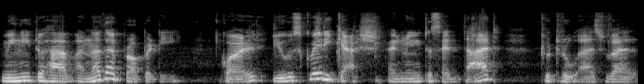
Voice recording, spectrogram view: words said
we need to have another property called use query cache and we need to set that to true as well.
